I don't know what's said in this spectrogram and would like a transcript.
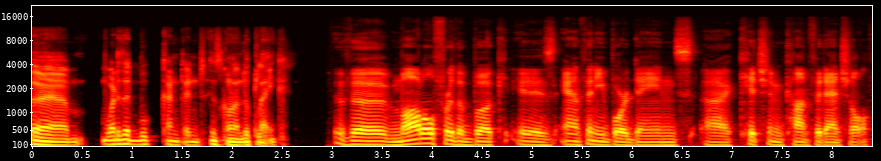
um, what is that book content is going to look like? The model for the book is Anthony Bourdain's uh, Kitchen Confidential.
